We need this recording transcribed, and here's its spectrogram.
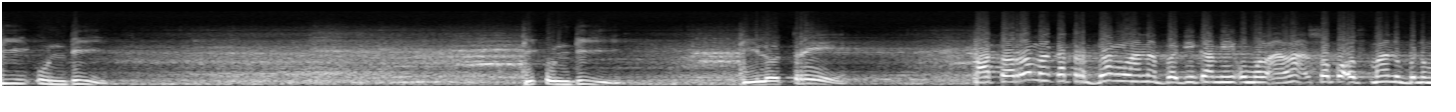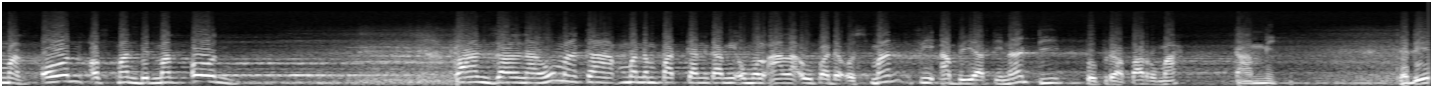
diundi diundi. Di lotre Fatoro maka terbang lana bagi kami umul ala sopa Uthman bin Mad'un Uthman bin Mad'un Fanzalnahu maka menempatkan kami umul ala pada Utsman fi abiyatina di beberapa rumah kami. Jadi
